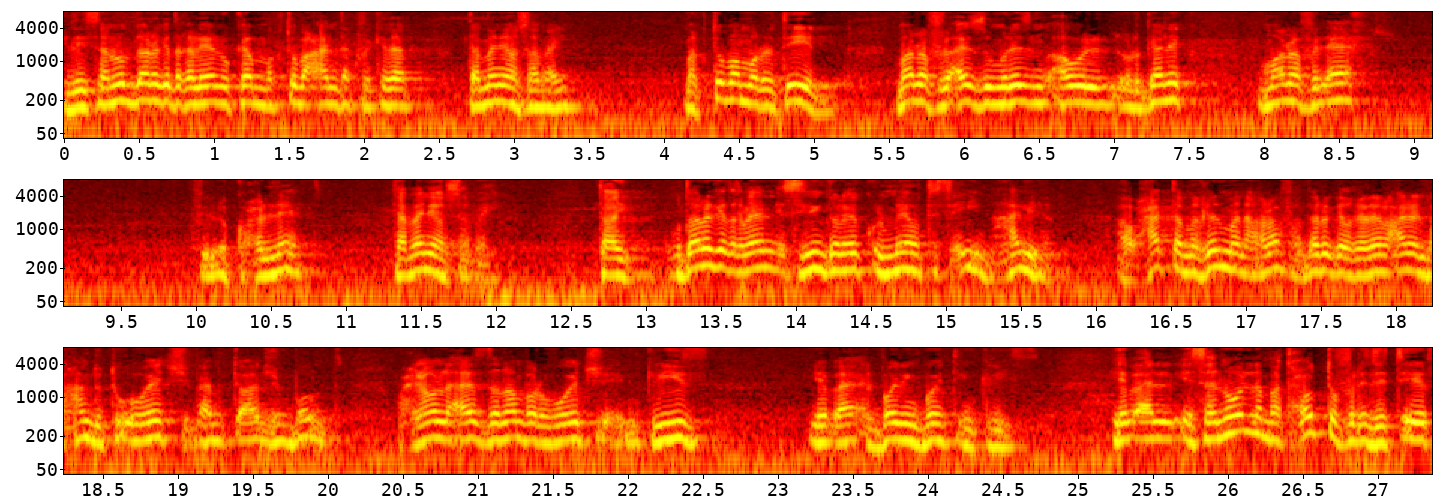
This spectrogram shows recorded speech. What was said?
الإيثانول درجة غليانه كام؟ مكتوبة عندك في كتاب 78 مكتوبة مرتين. مرة في ال isomerism أو ال organic ومرة في الآخر في الكحولات. 78 طيب ودرجة غليان ال ethylene glycol 190 عاليه أو حتى من غير ما نعرفها. درجة الغليان العاليه اللي عنده 2 OH بيعمل 2 hydrogen bond. وإحنا قلنا as the number of OH increase يبقى ال boiling point increase يبقى الإيثانول لما تحطه في الريزيتير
